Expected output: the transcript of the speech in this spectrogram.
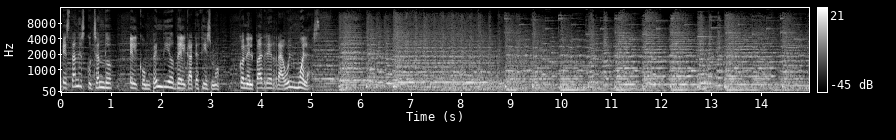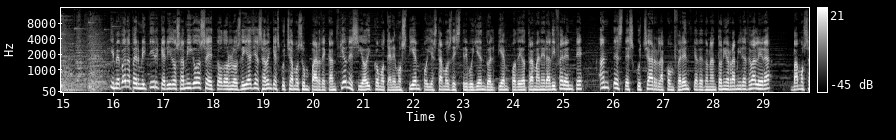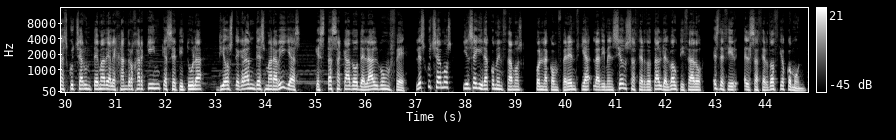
Están escuchando el Compendio del Catecismo con el Padre Raúl Muelas. Y me van a permitir, queridos amigos, eh, todos los días ya saben que escuchamos un par de canciones y hoy como tenemos tiempo y estamos distribuyendo el tiempo de otra manera diferente, antes de escuchar la conferencia de don Antonio Ramírez Valera, vamos a escuchar un tema de Alejandro Jarquín que se titula Dios de grandes maravillas, que está sacado del álbum Fe. Le escuchamos y enseguida comenzamos con la conferencia La dimensión sacerdotal del bautizado, es decir, el sacerdocio común.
